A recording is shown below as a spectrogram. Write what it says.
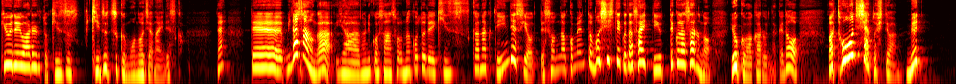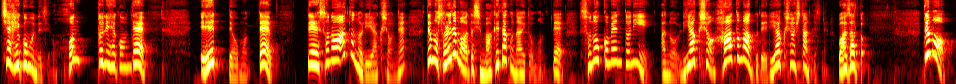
球で言われると傷つくものじゃないですか。ね、で皆さんが「いやのりこさんそんなことで傷つかなくていいんですよ」ってそんなコメント無視してくださいって言ってくださるのよくわかるんだけど、まあ、当事者としてはめっちゃへこむんですよ。本当にへこんでえって思ってでその後のリアクションねでもそれでも私負けたくないと思ってそのコメントにあのリアクションハートマークでリアクションしたんですねわざと。でも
